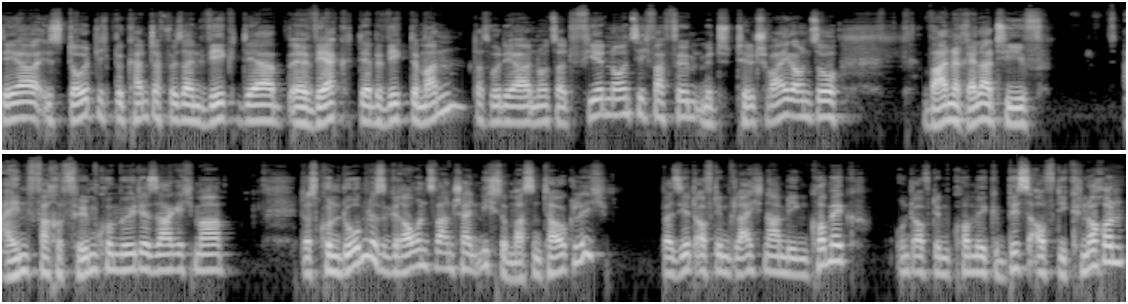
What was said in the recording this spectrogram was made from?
Der ist deutlich bekannter für sein Weg der, äh, Werk Der bewegte Mann. Das wurde ja 1994 verfilmt mit Till Schweiger und so. War eine relativ einfache Filmkomödie, sage ich mal. Das Kondom des Grauens war anscheinend nicht so massentauglich. Basiert auf dem gleichnamigen Comic und auf dem Comic Bis auf die Knochen.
